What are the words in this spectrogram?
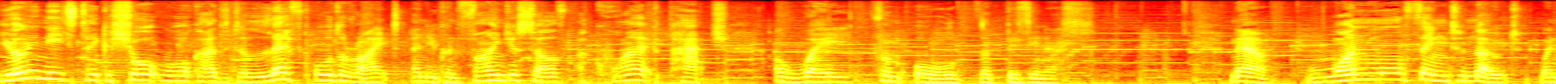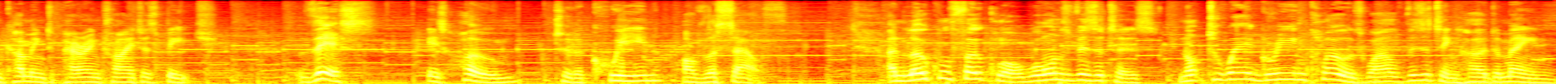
you only need to take a short walk either to the left or the right and you can find yourself a quiet patch away from all the busyness. Now, one more thing to note when coming to Parangtritis Beach. This is home to the Queen of the South and local folklore warns visitors not to wear green clothes while visiting her domain,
